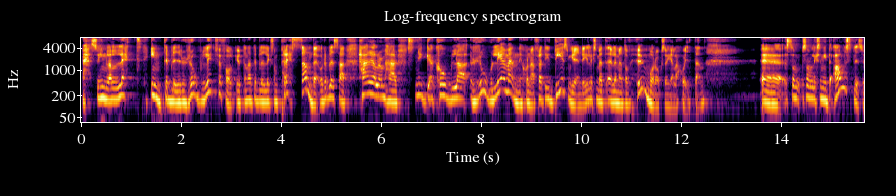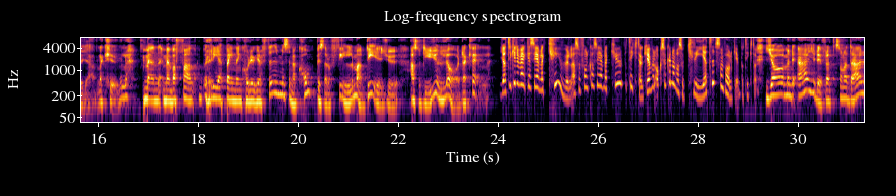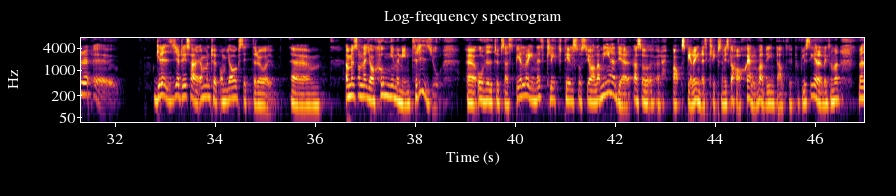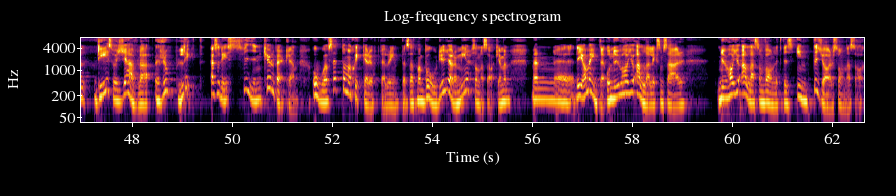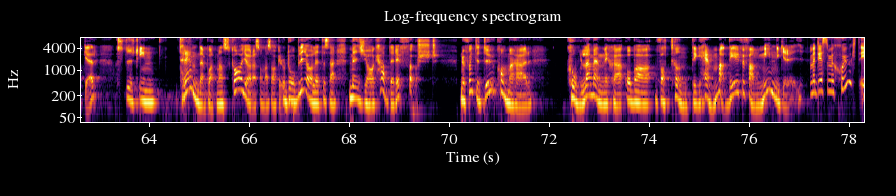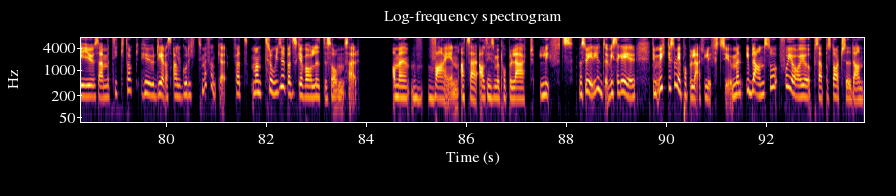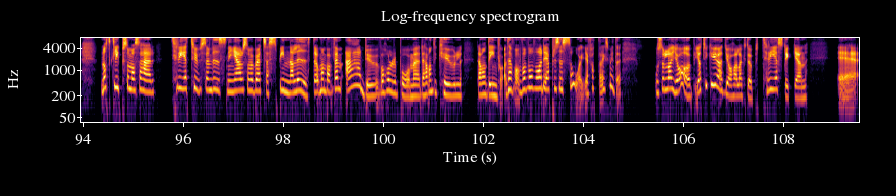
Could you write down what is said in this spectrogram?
Äh, så himla lätt inte blir roligt för folk utan att det blir liksom pressande. Och det blir så här, här är alla de här snygga, coola, roliga människorna. För att det är ju det som är grejen, det är liksom ett element av humor också i hela skiten. Eh, som, som liksom inte alls blir så jävla kul. Men, men vad fan, repa in en koreografi med sina kompisar och filma, det är ju, alltså det är ju en lördagkväll. Jag tycker det verkar så jävla kul. Alltså folk har så jävla kul på TikTok. Jag vill också kunna vara så kreativ som folk är på TikTok. Ja, men det är ju det för att såna där eh, grejer, det är så här, ja men typ om jag sitter och eh, Ja men som när jag sjunger med min trio. Eh, och vi typ så spelar in ett klipp till sociala medier. Alltså, eller ja, spelar in ett klipp som vi ska ha själva. Det är inte allt vi publicerar liksom. Men, men det är så jävla roligt. Alltså det är svinkul verkligen. Oavsett om man skickar upp det eller inte. Så att man borde ju göra mer sådana saker. Men, men eh, det gör man ju inte. Och nu har ju alla liksom så här. Nu har ju alla som vanligtvis inte gör sådana saker styrt in trenden på att man ska göra sådana saker och då blir jag lite så här, men jag hade det först. Nu får inte du komma här coola människa och bara vara töntig hemma. Det är ju för fan min grej. Men det som är sjukt är ju så med TikTok hur deras algoritmer funkar. För att man tror ju typ att det ska vara lite som så här, ja, men Vine, att så här, allting som är populärt lyfts. Men så är det ju inte. Vissa grejer, det är mycket som är populärt lyfts ju, men ibland så får jag ju upp så på startsidan något klipp som har så här 3000 visningar som har börjat så här, spinna lite och man bara, vem är du? Vad håller du på med? Det här var inte kul. Det här var inte info. Det här, vad, vad var det jag precis såg? Jag fattar liksom inte. Och så la jag upp, jag tycker ju att jag har lagt upp tre stycken eh,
